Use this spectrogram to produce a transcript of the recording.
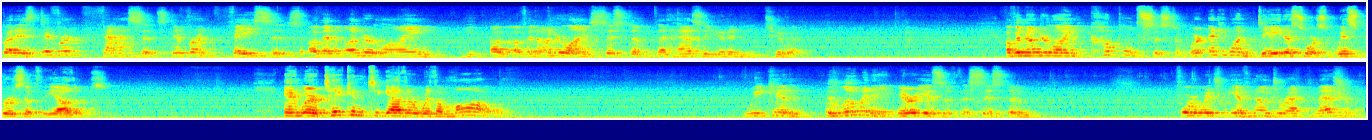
but as different facets, different faces of an underlying of, of an underlying system that has a unity to it. Of an underlying coupled system where any one data source whispers of the others. And where taken together with a model, we can illuminate areas of the system for which we have no direct measurement.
